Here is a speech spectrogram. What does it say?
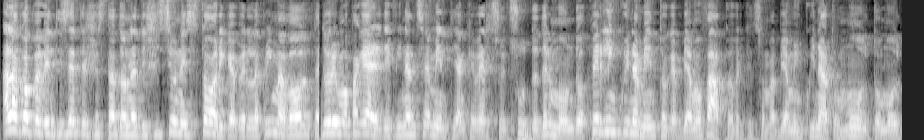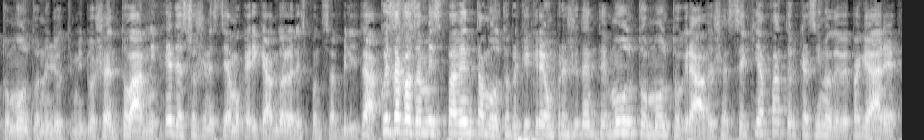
Alla COP27 c'è stata una decisione storica per la prima volta. Dovremo pagare dei finanziamenti anche verso il sud del mondo per l'inquinamento che abbiamo fatto, perché insomma abbiamo inquinato molto molto molto negli ultimi 200 anni e adesso ce ne stiamo caricando la responsabilità. Questa cosa me spaventa molto perché crea un precedente molto molto grave, cioè se chi ha fatto il casino deve pagare,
